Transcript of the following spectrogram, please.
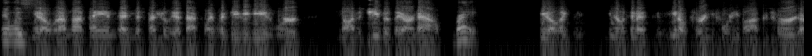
It was You know, but I'm not paying, and especially at that point when DVDs were not as cheap as they are now. right. You know, like you're looking at you know 30, 40 bucks for a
